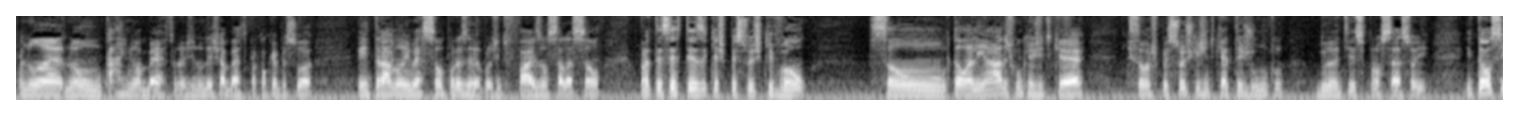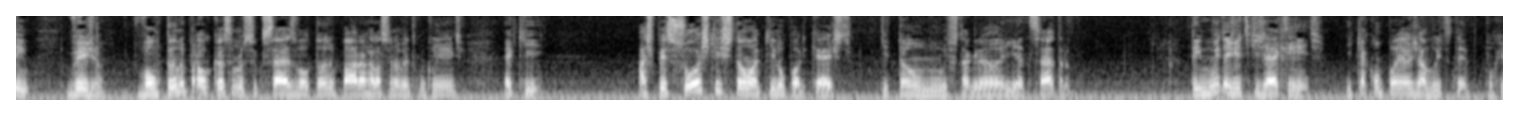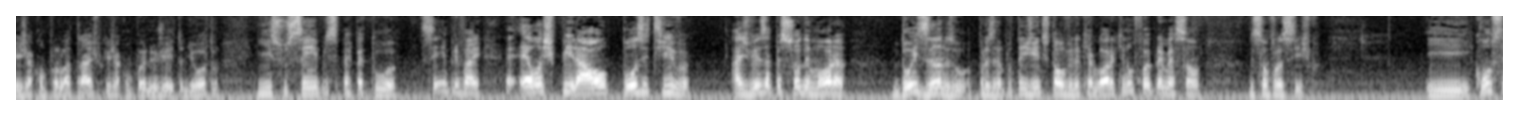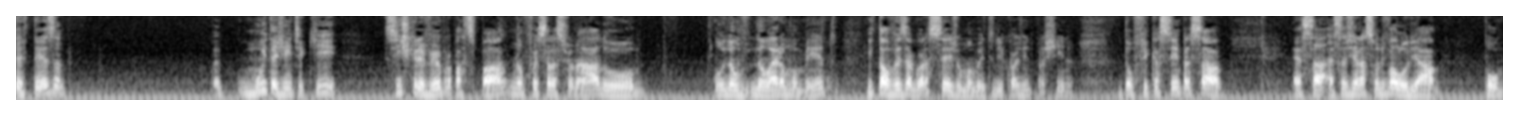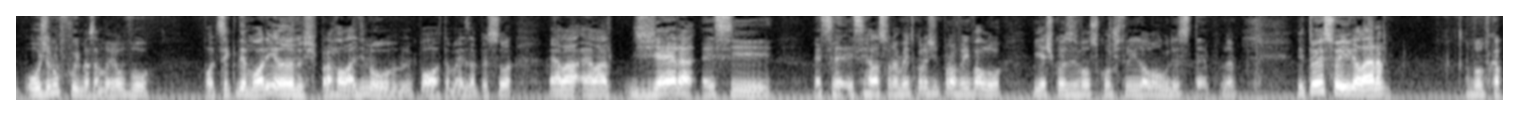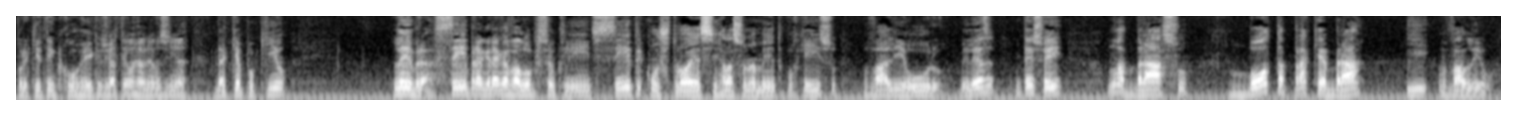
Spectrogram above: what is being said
não é, não é um carrinho aberto, né? a gente não deixa aberto para qualquer pessoa entrar numa imersão, por exemplo. A gente faz uma seleção para ter certeza que as pessoas que vão são tão alinhadas com o que a gente quer, que são as pessoas que a gente quer ter junto durante esse processo aí. Então, assim, veja, voltando para o customer success, voltando para o relacionamento com o cliente, é que as pessoas que estão aqui no podcast, que estão no Instagram e etc. Tem muita gente que já é cliente e que acompanha já há muito tempo, porque já comprou lá atrás, porque já acompanha de um jeito ou de outro, e isso sempre se perpetua, sempre vai. É, é uma espiral positiva. Às vezes a pessoa demora dois anos, por exemplo, tem gente que está ouvindo aqui agora que não foi para a imersão de São Francisco. E com certeza muita gente aqui se inscreveu para participar, não foi selecionado ou ou não, não era o momento, e talvez agora seja o momento de ir com a gente para a China. Então fica sempre essa, essa, essa geração de valor, de ah, pô, hoje eu não fui, mas amanhã eu vou. Pode ser que demore anos para rolar de novo, não importa, mas a pessoa ela, ela gera esse, esse, esse relacionamento quando a gente provém valor e as coisas vão se construindo ao longo desse tempo, né? Então é isso aí, galera. Vamos ficar por aqui, tem que correr, que já tem uma reuniãozinha daqui a pouquinho. Lembra, sempre agrega valor para o seu cliente, sempre constrói esse relacionamento, porque isso vale ouro, beleza? Então é isso aí, um abraço, bota para quebrar e valeu!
